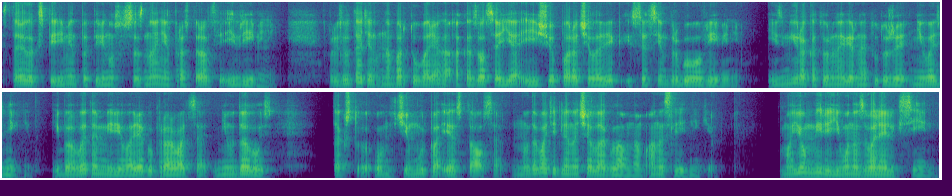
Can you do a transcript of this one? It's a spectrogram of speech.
ставил эксперимент по переносу сознания в пространстве и времени. В результате на борту «Варяга» оказался я и еще пара человек из совсем другого времени. Из мира, который, наверное, тут уже не возникнет ибо в этом мире варягу прорваться не удалось, так что он в Чемульпа и остался. Но давайте для начала о главном, о наследнике. В моем мире его назвали Алексеем.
